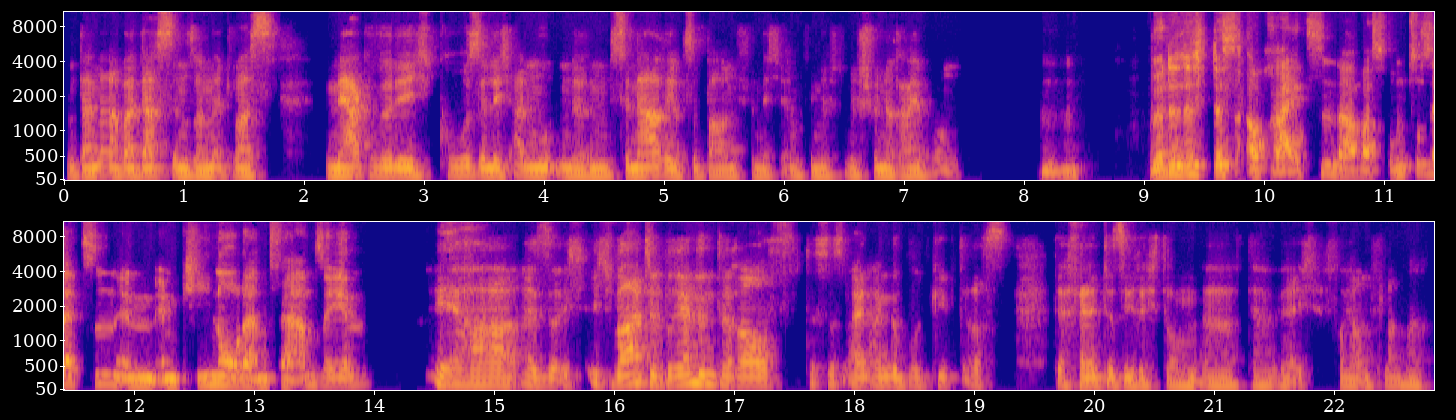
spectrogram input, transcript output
Und dann aber das in so einem etwas merkwürdig, gruselig anmutenden Szenario zu bauen, finde ich irgendwie eine, eine schöne Reibung. Mhm. Würde dich das auch reizen, da was umzusetzen in, im Kino oder im Fernsehen? Ja, also ich, ich warte brennend darauf, dass es ein Angebot gibt aus der Fantasy-Richtung. Äh, da wäre ich Feuer und Flamme.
